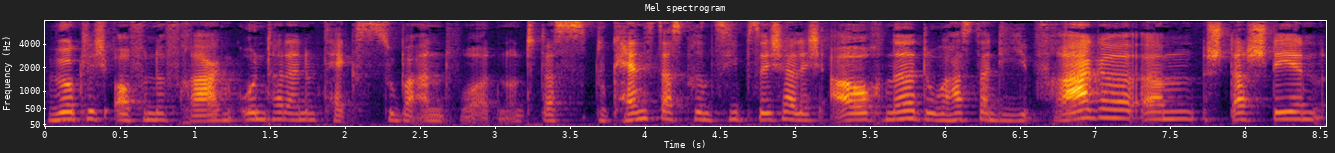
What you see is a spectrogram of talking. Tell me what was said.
wirklich offene Fragen unter deinem Text zu beantworten. Und das, du kennst das Prinzip sicherlich auch, ne? Du hast dann die Frage ähm, da stehen,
